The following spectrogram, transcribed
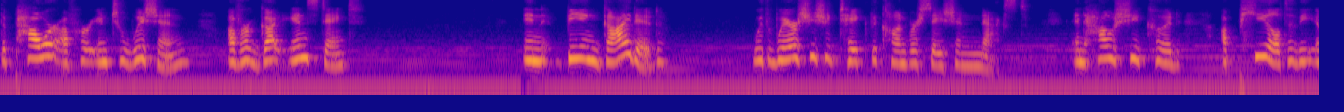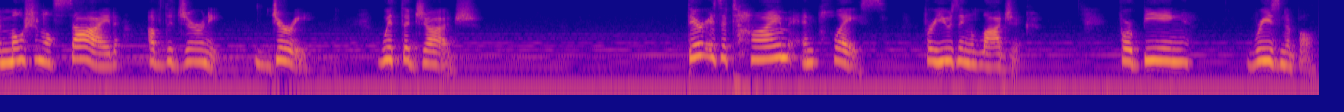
the power of her intuition, of her gut instinct, in being guided with where she should take the conversation next and how she could appeal to the emotional side of the journey, jury with the judge. There is a time and place for using logic, for being reasonable,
